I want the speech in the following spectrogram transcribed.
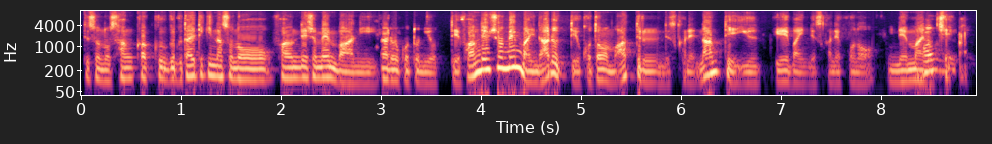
で、その参画、具体的なそのファウンデーションメンバーになることによって、ファウンデーションメンバーになるっていう言葉も合ってるんですかね？なんて言えばいいんですかね？この2年前のチェンジ。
